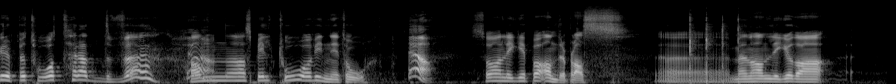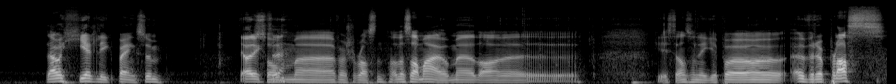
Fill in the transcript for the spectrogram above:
Gruppe 32. Han har spilt to og vunnet to. Ja. Så han ligger på andreplass. Uh, men han ligger jo da Det er jo helt lik poengsum ja, riktig. som uh, førsteplassen. Og det samme er jo med da uh, Christian som ligger på øvre plass.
